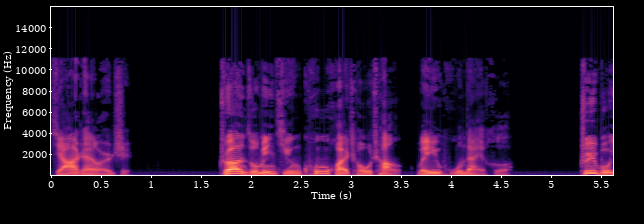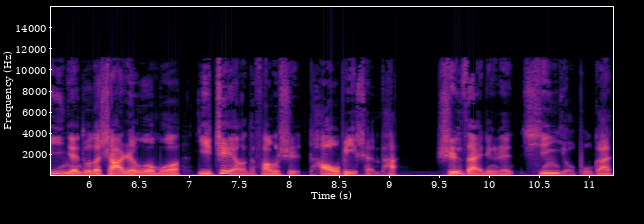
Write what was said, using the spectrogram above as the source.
戛然而止。专案组民警空怀惆怅，为无奈何。追捕一年多的杀人恶魔，以这样的方式逃避审判，实在令人心有不甘。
